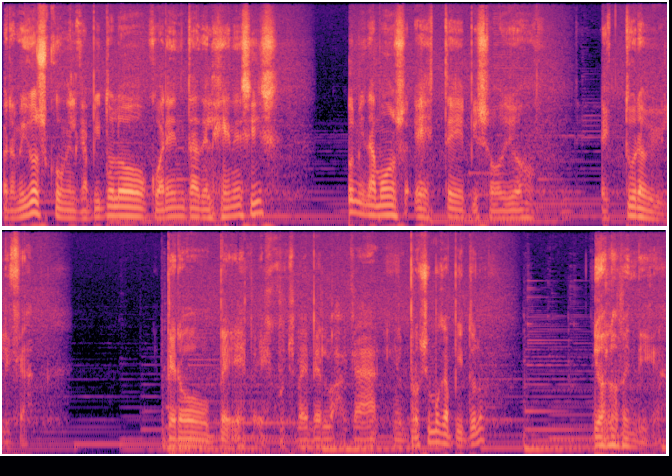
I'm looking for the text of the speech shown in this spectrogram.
Bueno amigos, con el capítulo 40 del Génesis culminamos este episodio lectura bíblica. Pero escúchame verlos acá en el próximo capítulo. Dios los bendiga.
